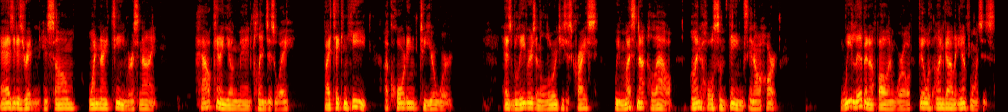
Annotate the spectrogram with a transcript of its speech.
As it is written in Psalm 119, verse 9 How can a young man cleanse his way? By taking heed according to your word. As believers in the Lord Jesus Christ, we must not allow unwholesome things in our heart. We live in a fallen world filled with ungodly influences.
